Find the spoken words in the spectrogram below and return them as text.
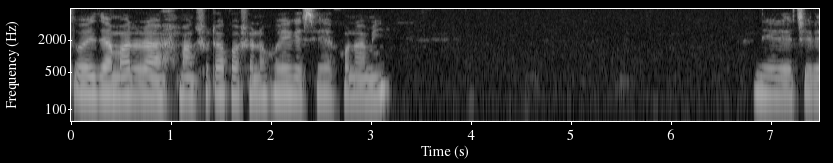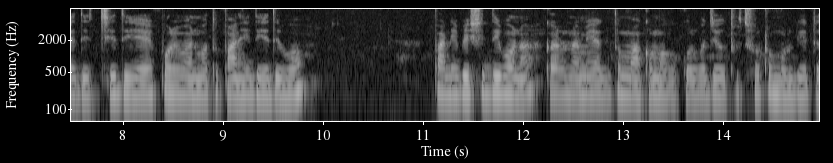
তো এই যে আমার মাংসটা কষানো হয়ে গেছে, এখন আমি নেড়ে চেড়ে দিচ্ছি, দিয়ে পরিমাণ মতো পানি দিয়ে দেব। পানি বেশি দিব না, কারণ আমি একদম মাখো মাখো করব। যেহেতু ছোট মুরগি, এটা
